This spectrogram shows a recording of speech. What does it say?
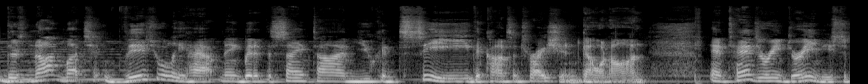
There's not much visually happening, but at the same time, you can see the concentration going on. And Tangerine Dream used to,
